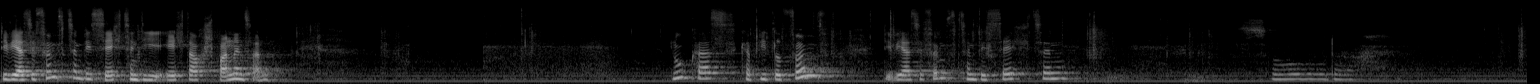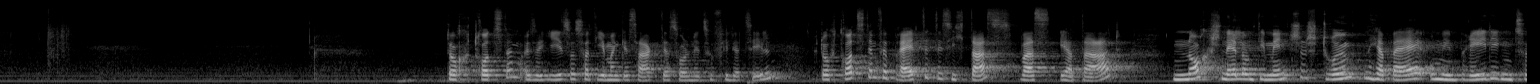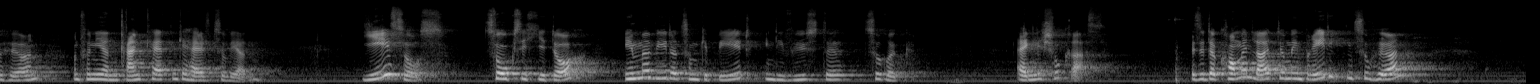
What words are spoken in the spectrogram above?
die Verse 15 bis 16, die echt auch spannend sind. Lukas, Kapitel 5, die Verse 15 bis 16. So, da. Doch trotzdem, also Jesus hat jemand gesagt, er soll nicht so viel erzählen. Doch trotzdem verbreitete sich das, was er tat, noch schneller und die Menschen strömten herbei, um ihn predigen zu hören und von ihren Krankheiten geheilt zu werden. Jesus zog sich jedoch immer wieder zum Gebet in die Wüste zurück. Eigentlich schon krass. Also da kommen Leute, um ihn predigen zu hören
